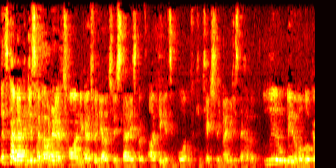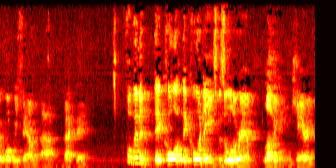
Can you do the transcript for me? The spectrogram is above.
Let's go back and just have, I don't have time to go through the other two studies, but I think it's important contextually maybe just to have a little bit of a look at what we found uh, back then. For women, their core, their core needs was all around loving and caring.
